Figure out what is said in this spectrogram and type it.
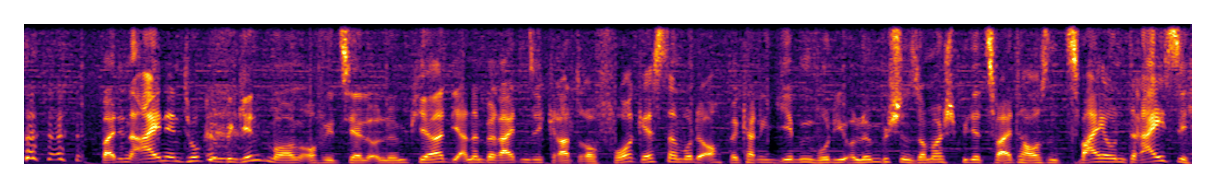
Bei den einen in Tokio beginnt morgen offiziell Olympia, die anderen bereiten sich gerade darauf vor. Gestern wurde auch bekannt gegeben, wo die Olympischen Sommerspiele 2032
